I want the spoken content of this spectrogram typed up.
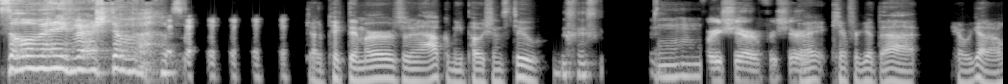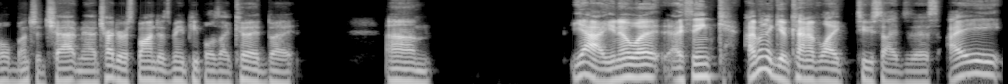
So many vegetables. Got to pick them herbs and alchemy potions too. mm-hmm. For sure, for sure. Right, can't forget that. Yeah, we got a whole bunch of chat, man. I tried to respond to as many people as I could, but um, yeah, you know what? I think I'm going to give kind of like two sides of this. I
